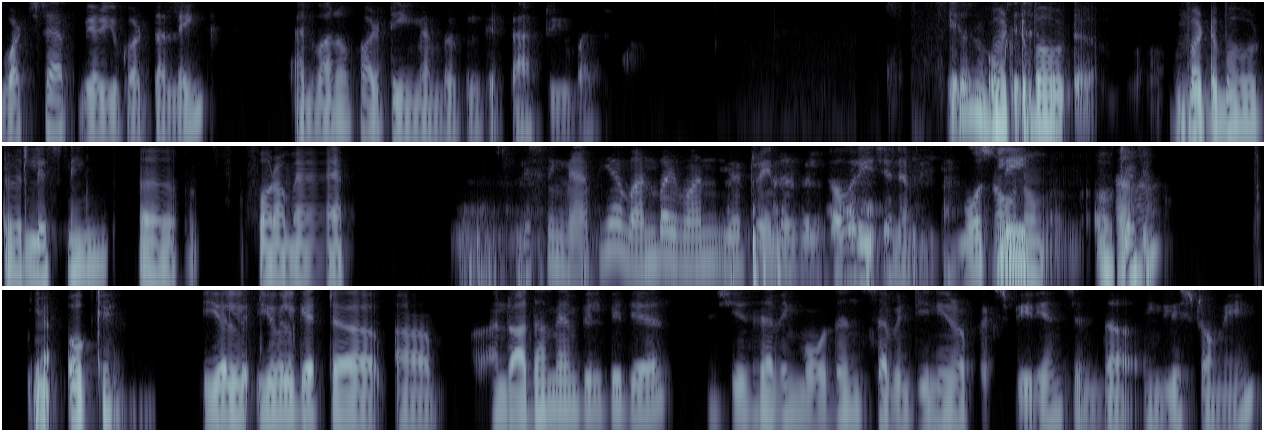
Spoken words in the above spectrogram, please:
whatsapp where you got the link and one of our team member will get back to you by tomorrow. Sir, what okay, about uh, what about uh, listening uh, for a map? listening map yeah one by one your trainer will cover each and everything mostly no. Okay, okay. uh-huh, Yeah. Mm, Okay. you'll you will get uh, uh, Anuradha ma'am will be there. She is having more than 17 year of experience in the English domain.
